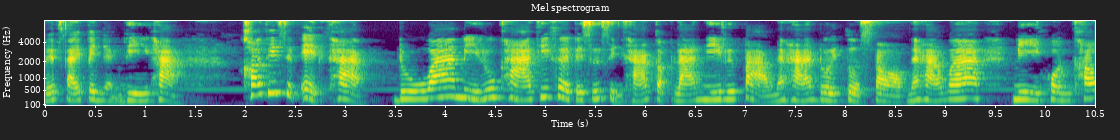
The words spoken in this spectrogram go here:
เว็บไซต์เป็นอย่างดีค่ะ ข้อที่ 11 ค่ะดูว่ามีลูกค้าที่เคยไปซื้อสินค้ากับร้านนี้หรือเปล่านะคะ โดยตรวจสอบนะคะว่ามีคนเข้า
